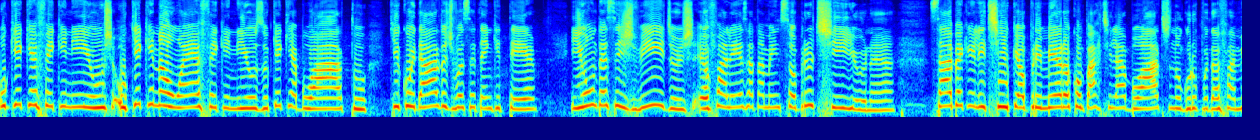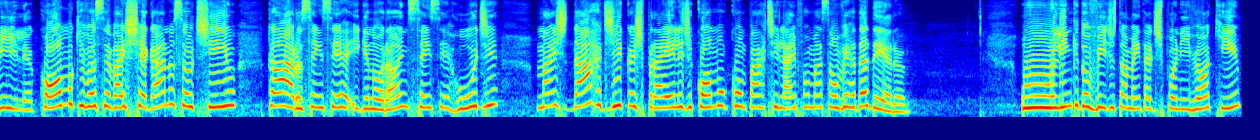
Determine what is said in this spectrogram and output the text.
o que é fake news, o que não é fake news, o que é boato, que cuidados você tem que ter. E um desses vídeos eu falei exatamente sobre o tio, né? Sabe aquele tio que é o primeiro a compartilhar boatos no grupo da família? Como que você vai chegar no seu tio, claro, sem ser ignorante, sem ser rude, mas dar dicas para ele de como compartilhar informação verdadeira. O link do vídeo também está disponível aqui.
